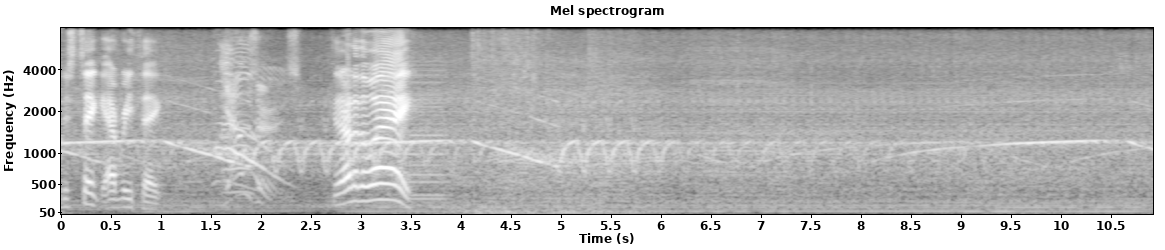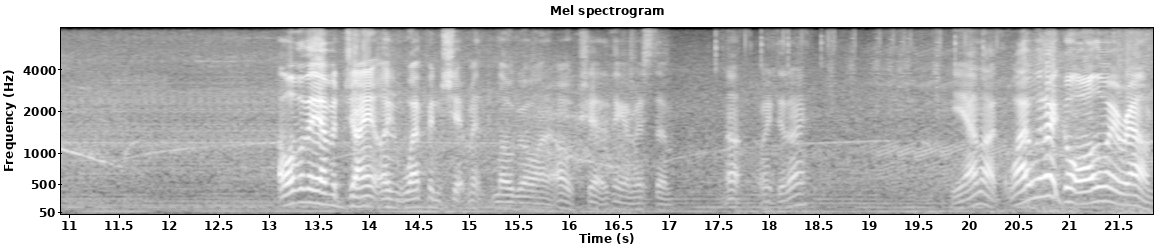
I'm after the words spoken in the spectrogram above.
Just take everything. Yowzers! Get out of the way! I love how they have a giant like weapon shipment logo on it. Oh shit, I think I missed them. Oh, wait, did I? Yeah, I'm not. Why would I go all the way around?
